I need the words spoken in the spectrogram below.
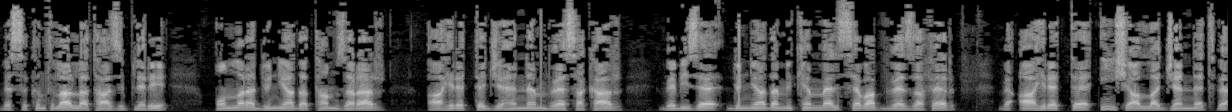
ve sıkıntılarla tazipleri onlara dünyada tam zarar, ahirette cehennem ve sakar ve bize dünyada mükemmel sevap ve zafer ve ahirette inşallah cennet ve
